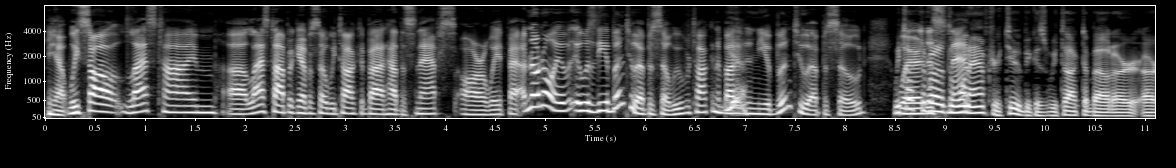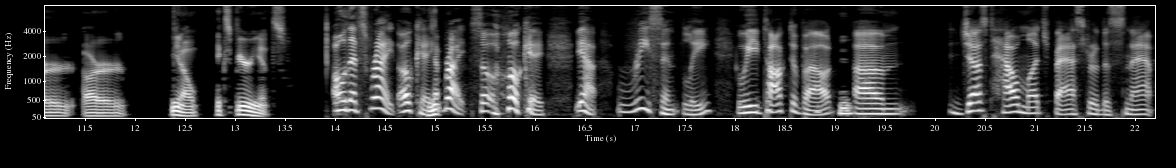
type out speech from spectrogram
Yeah, we saw last time, uh, last topic episode, we talked about how the snaps are way fast. No, no, it, it was the Ubuntu episode. We were talking about Yeah. it in the Ubuntu episode. We talked about it the one after too, because we talked about our our our you know experience. Oh, that's right. Okay, Yep. right. So, okay, yeah. Recently, we talked about Mhm. um, just how much faster the snap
